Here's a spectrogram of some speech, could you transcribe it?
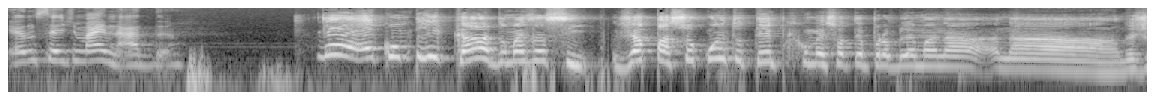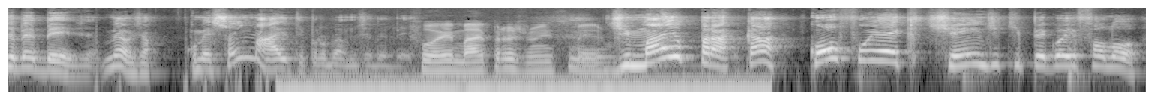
eu não sei de mais nada. É, é complicado, mas assim, já passou quanto tempo que começou a ter problema na, na, no GBB? Meu, já começou em maio ter problema no GBB. Foi maio pra junho, isso mesmo. De maio pra cá, qual foi a exchange que pegou e falou:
